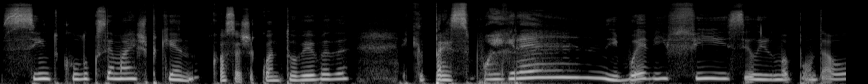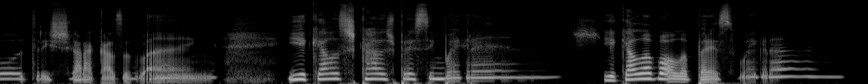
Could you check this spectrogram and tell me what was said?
sinto que o Lux é mais pequeno. Ou seja, quando estou bêbada, aquilo parece bem grande e bué difícil ir de uma ponta à outra e chegar à casa de banho. E aquelas escadas parecem bué grandes. E aquela bola parece bué grande.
